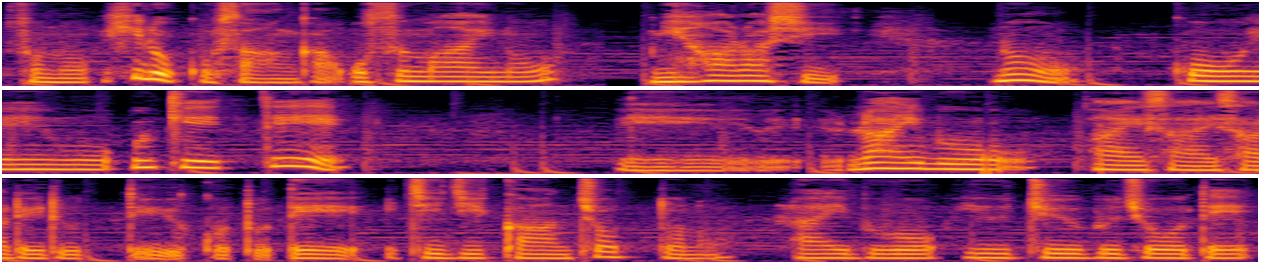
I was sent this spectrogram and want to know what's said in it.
そのひろこさんがお住まいの三原市の公演を受けて、えーライブを開催されるっていうことで、1時間ちょっとのライブを YouTube 上で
